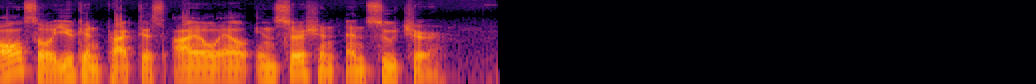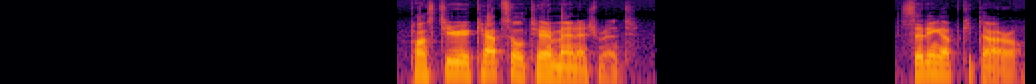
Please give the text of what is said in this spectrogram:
Also, you can practice IOL insertion and suture. Posterior capsule tear management. Setting up Kitaro.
